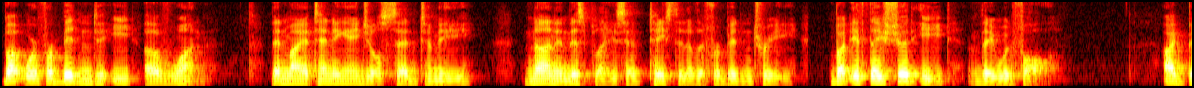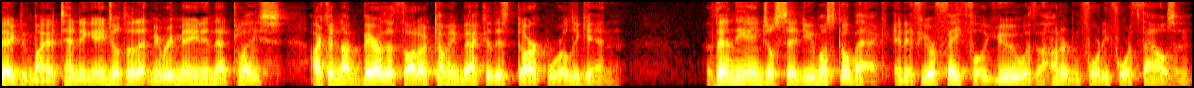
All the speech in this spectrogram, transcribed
but were forbidden to eat of one. Then my attending angel said to me, None in this place have tasted of the forbidden tree, but if they should eat, they would fall. I begged of my attending angel to let me remain in that place. I could not bear the thought of coming back to this dark world again. Then the angel said, You must go back, and if you're faithful, you with 144,000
